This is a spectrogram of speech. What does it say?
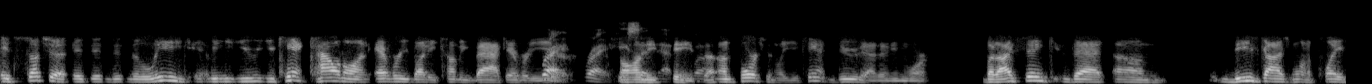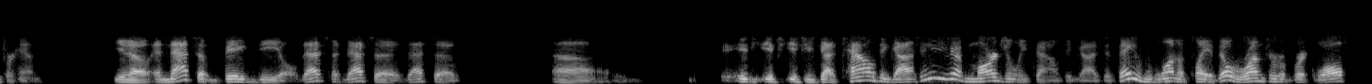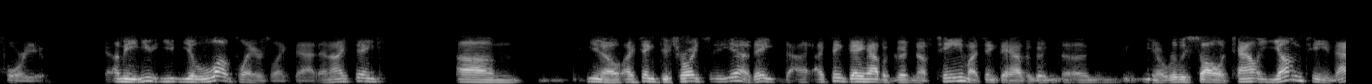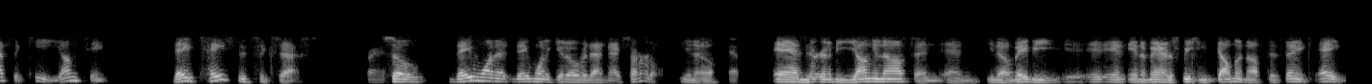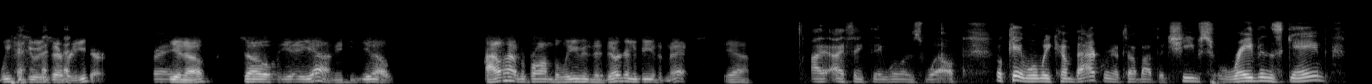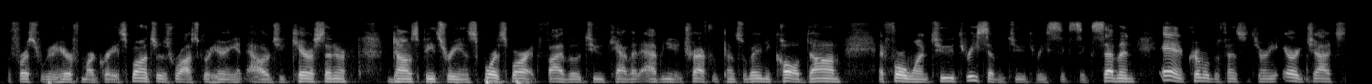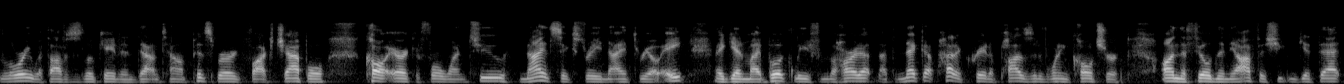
it's such a it, it, the league. I mean, you you can't count on everybody coming back every year. Right, right. He on these teams. Well. Unfortunately, you can't do that anymore. But I think that um, these guys want to play for him, you know, and that's a big deal. That's a that's a that's a uh, if, if, if you've got talented guys, and you have marginally talented guys, if they want to play it, they'll run through a brick wall for you. Yeah. I mean, you, you you love players like that, and I think, um, you know, I think Detroit's yeah they I, I think they have a good enough team. I think they have a good uh, you know really solid talent, young team. That's the key, young team. They've tasted success, right. so they want to they want to get over that next hurdle. You know. Yep and they're going to be young enough and and you know maybe in, in a manner of speaking dumb enough to think hey we can do this every year right. you know so yeah i mean you know i don't have a problem believing that they're going to be in the mix yeah I, I, think they will as well. Okay, when we come back, we're going to talk about the Chiefs Ravens game. But first, we're going to hear from our great sponsors Roscoe Hearing and Allergy Care Center, Dom's Pizzeria and Sports Bar at 502 Cavitt Avenue in Trafford, Pennsylvania. Call Dom at 412 372 3667. And criminal defense attorney Eric Jackson Lurie with offices located in downtown Pittsburgh, Fox Chapel. Call Eric at 412 963 9308. Again, my book, Lead from the Heart Up, Not the Neck Up How to Create a Positive Winning Culture culture on the field and in the office. You can get that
